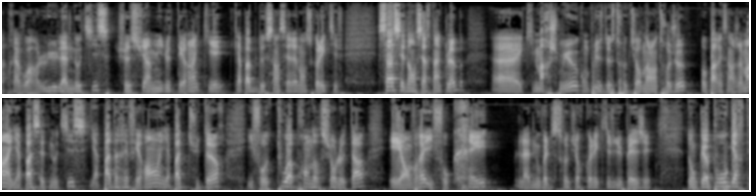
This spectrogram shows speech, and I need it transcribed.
Après avoir lu la notice, je suis un milieu de terrain qui est capable de s'insérer dans ce collectif. Ça, c'est dans certains clubs euh, qui marchent mieux, qui ont plus de structure dans l'entrejeu. Au Paris Saint-Germain, il n'y a pas cette notice, il n'y a pas de référent, il n'y a pas de tuteur. Il faut tout apprendre sur le tas. Et en vrai, il faut créer la nouvelle structure collective du PSG. Donc euh, pour Ugarte,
